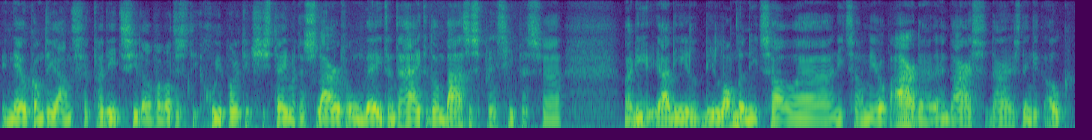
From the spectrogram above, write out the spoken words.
in neo-Kantiaanse traditie dan van wat is het goede politiek systeem met een sluier van onwetendheid, dan basisprincipes. eh, maar die, ja, die, die landen niet zo, eh, niet zo meer op aarde. En daar is, daar is denk ik ook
